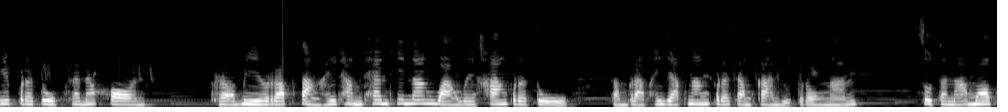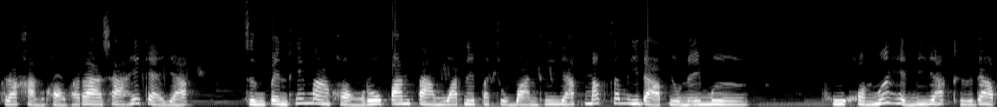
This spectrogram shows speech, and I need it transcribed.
ที่ประตูพระนคร เพราะมีรับสั่งให้ทำแท่นที่นั่งวางไว้ข้างประตูสำหรับให้ยักษ์นั่งประจำการอยู่ตรงนั้น สุตนะมอบพระขันของพระราชาให้แก่ยักษ์ จึงเป็นที่มาของรูปปั้นตามวัดในปัจจุบันที่ยักษ์มักจะมีดาบอยู่ในมือ ผู้คนเมื่อเห็นมียักษ์ถือดาบ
